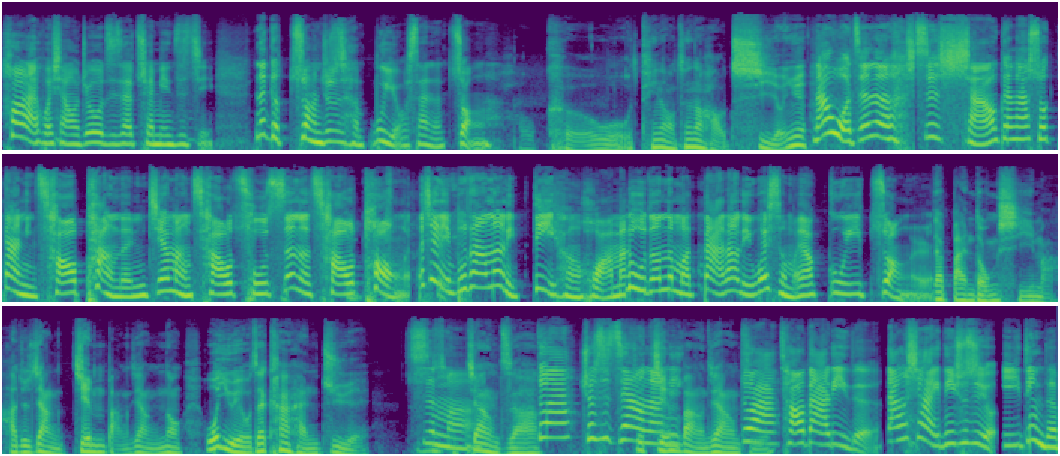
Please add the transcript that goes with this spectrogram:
后来回想，我觉得我只是在催眠自己，那个撞就是很不友善的撞。好可恶！我听到真的好气哦，因为然后我真的是想要跟他说，干你超胖的，你肩膀超粗，真的超痛。而且你不知道那里地很滑吗？路都那么大，到底为什么要故意撞人？在搬东西嘛，他就这样肩膀这样弄，我以为我在看韩剧诶，是吗？这样子啊？对啊，就是这样啊，肩膀这样子，对啊，超大力的，当下一定就是有一定的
